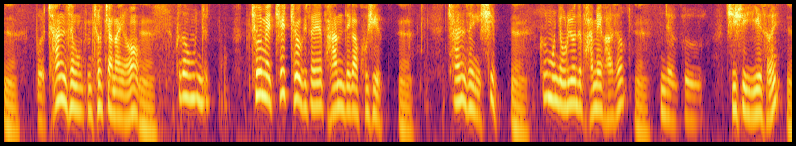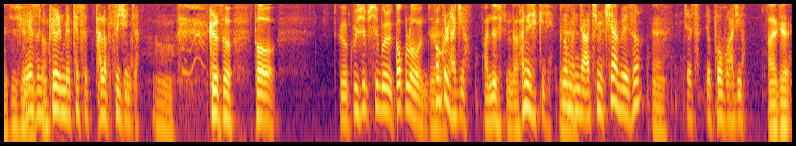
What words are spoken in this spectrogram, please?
예. 뭐 찬성은 좀 적잖아요. 예. 그러다 보면 이제 처음에 최초 기사에 반대가 90, 예. 찬성이 10. 예. 그러면 이제 우리 원들 밤에 가서 예. 이제 그 지시에 의해서 예, 지시에 의해서. 별몇 개씩 달라붙으시 이제 어. 그래서 더 그 90, 10을 거꾸로 이제 거꾸로 하죠. 반전시킨다. 반대시키지. 그러면 예. 이제 아침에 취합해서 예. 이제 보고하죠. 아, 이렇게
